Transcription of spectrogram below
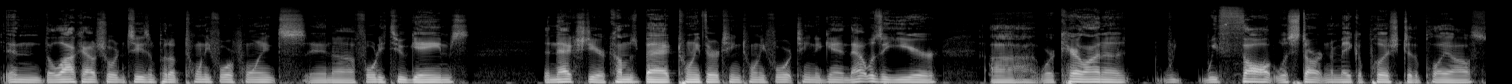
in the lockout shortened season put up 24 points in uh, 42 games. The next year comes back 2013 2014 again. That was a year uh, where Carolina we we thought was starting to make a push to the playoffs,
